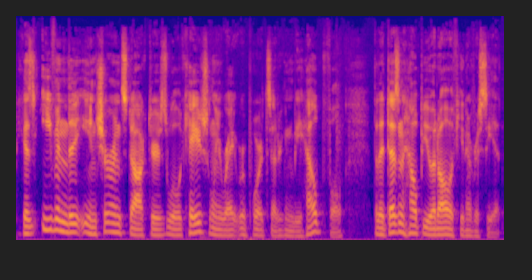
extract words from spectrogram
because even the insurance doctors will occasionally write reports that are going to be helpful, but it doesn't help you at all if you never see it.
